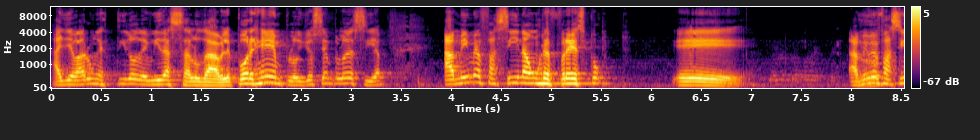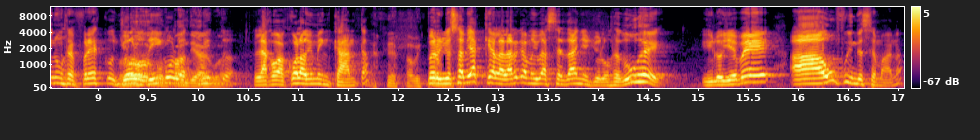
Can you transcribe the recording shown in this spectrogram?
a llevar un estilo de vida saludable. Por ejemplo, yo siempre lo decía, a mí me fascina un refresco, eh, a mí No. me fascina un refresco, yo No, lo digo, lo admito. La Coca-Cola a mí me encanta. Pero yo sabía que a la larga me iba a hacer daño. Yo lo reduje y lo llevé a un fin de semana.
